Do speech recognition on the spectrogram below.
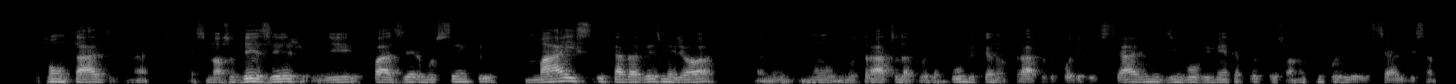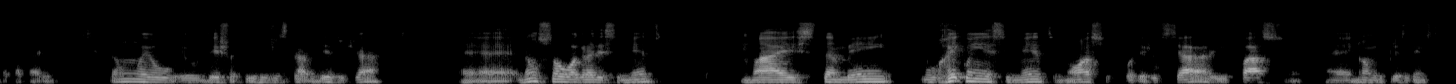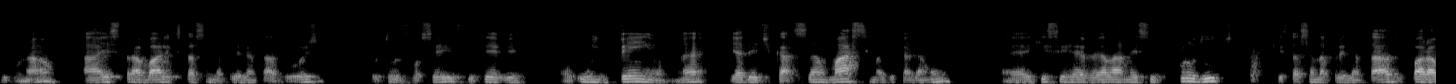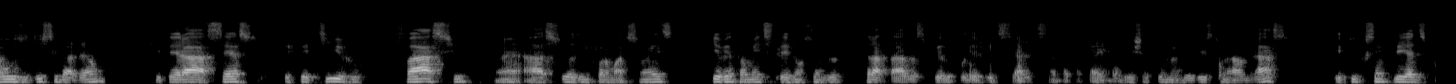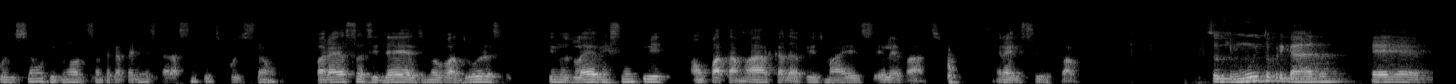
vontade, né, esse nosso desejo de fazermos sempre mais e cada vez melhor no, no, no, trato da coisa pública, no trato do Poder Judiciário, no desenvolvimento e aperfeiçoamento do Poder Judiciário de Santa Catarina. Então, eu, eu deixo aqui registrado desde já é, não só o agradecimento, mas também o reconhecimento nosso, Poder Judiciário, e faço é, em nome do presidente do tribunal, a esse trabalho que está sendo apresentado hoje por todos vocês, que teve o empenho né, e a dedicação máxima de cada um, é, que se revela nesse produto que está sendo apresentado para uso do cidadão, que terá acesso efetivo, fácil né, as suas informações que eventualmente estejam sendo tratadas pelo Poder Judiciário de Santa Catarina. Deixo aqui meu registro, meu abraço e fico sempre à disposição. O Tribunal de Santa Catarina estará sempre à disposição para essas ideias inovadoras que nos levem sempre a um patamar cada vez mais elevado. Era isso, eu falo. Suki, muito obrigado. É,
